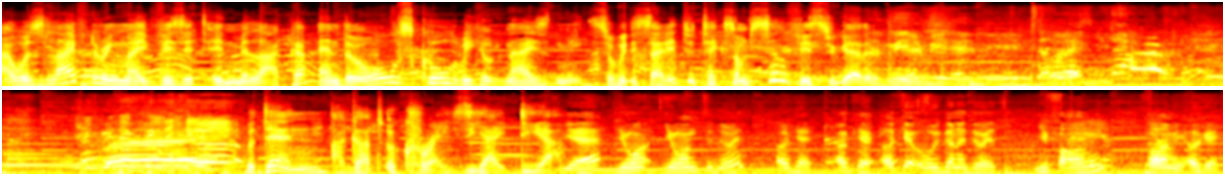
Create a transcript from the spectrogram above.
I was live during my visit in Melaka and the whole school recognized me. So we decided to take some selfies together. But then I got a crazy idea. Yeah, you want you want to do it? Okay, okay, okay. We're gonna do it. You follow me? Follow me. Okay,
